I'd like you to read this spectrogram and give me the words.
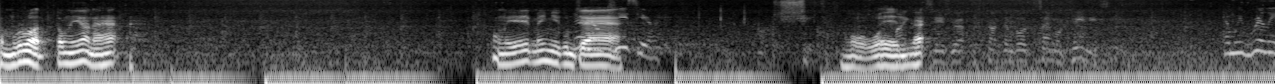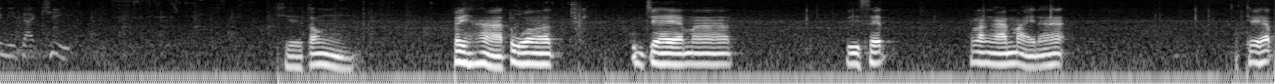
สำรวจตรงนี้ก่อนนะฮะ ตรงนี้ไม่มีกุญแจ There are no keys here. Shit. โหเวน My และ guess is you have to start them both simultaneously. And we really need that key. โอเคต้องไปหาตัวกุญแจมา รีเซ็ตพลังงานใหม่นะฮะ โอเคครับ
